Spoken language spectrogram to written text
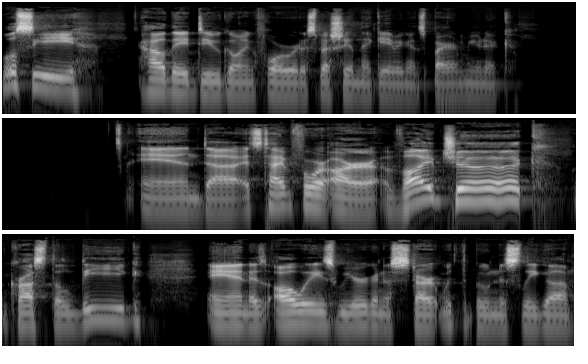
We'll see how they do going forward, especially in that game against Bayern Munich. And uh, it's time for our vibe check across the league. And as always, we are going to start with the Bundesliga.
